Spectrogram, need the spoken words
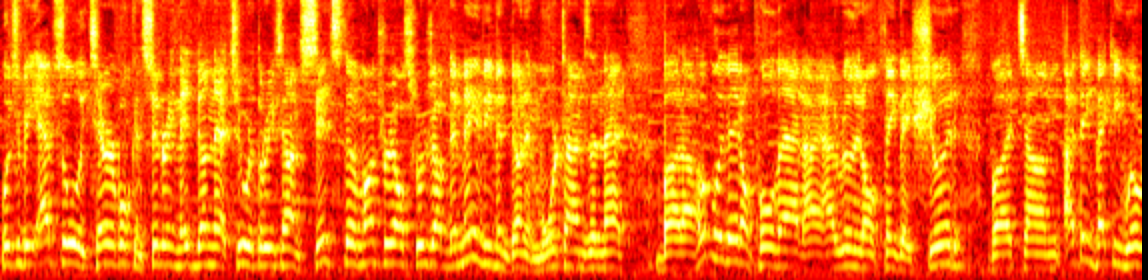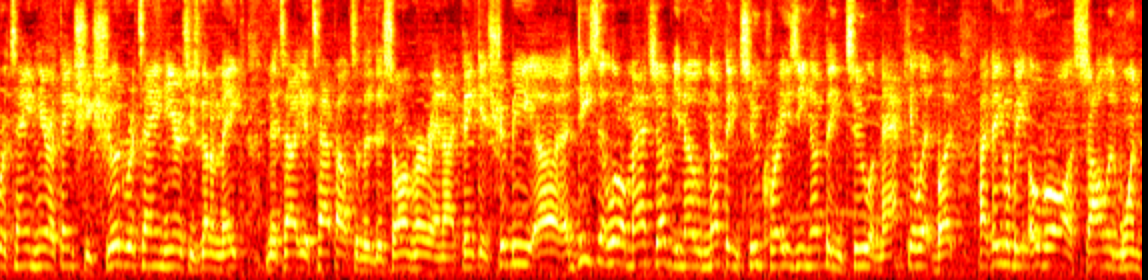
which would be absolutely terrible considering they've done that two or three times since the Montreal Screwjob. They may have even done it more times than that, but uh, hopefully they don't pull that. I, I, really don't think they should, but um, I think Becky will retain here. I think she should retain here. She's going to make Natalya tap out to the disarm her, and I think it should be uh, a decent little matchup. You know, nothing too crazy, nothing too immaculate, but I think it'll be overall a solid one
